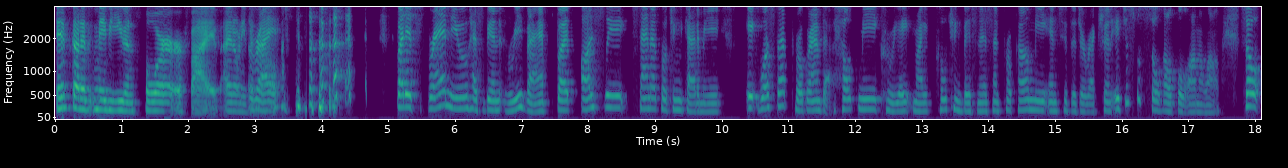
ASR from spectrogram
it's got to maybe even four or five. I don't even right. but it's brand new, has been revamped. But honestly, Standout Coaching Academy it was that program that helped me create my coaching business and propel me into the direction. It just was so helpful on along. So,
